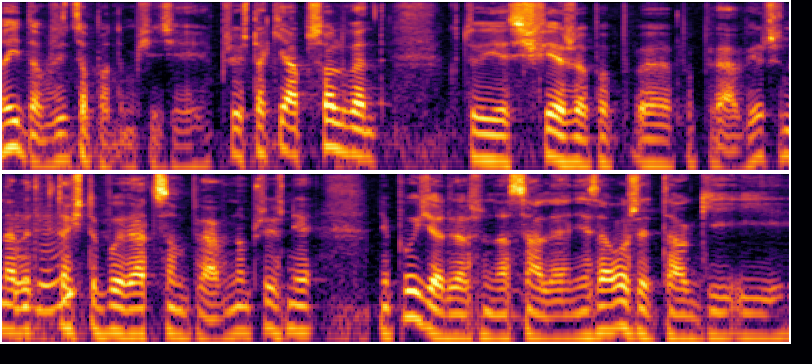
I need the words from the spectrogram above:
No i dobrze, i co potem się dzieje? Przecież taki absolwent, który jest świeżo po, po prawie, czy nawet Mhm. ktoś, kto był radcą prawną, przecież nie, nie pójdzie od razu na salę, nie założy togi i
